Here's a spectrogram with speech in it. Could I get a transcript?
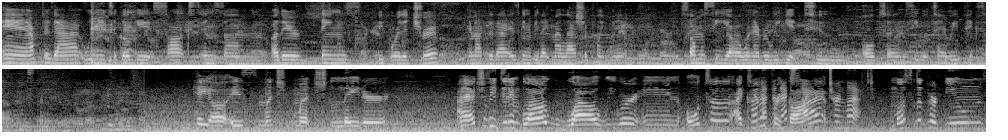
And after that, we need to go get socks and some other things before the trip. And after that is gonna be like my lash appointment. So I'm gonna see y'all whenever we get to Ulta and see what Tyree picks out and stuff. Hey y'all, it's much, much later. I actually didn't vlog while we were in Ulta. I kind of At the next light, forgot turn left. Most of the perfumes,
